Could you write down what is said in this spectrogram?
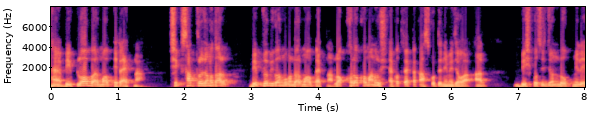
হ্যাঁ বিপ্লব আর মব এটা এক না। সে ছাত্র জনতার বিপ্লবী কর্মকাণ্ড আর মব এক না। লক্ষ লক্ষ মানুষ একত্রে একটা কাজ করতে নেমে যাওয়া আর বিশ পঁচিশ জন লোক মিলে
